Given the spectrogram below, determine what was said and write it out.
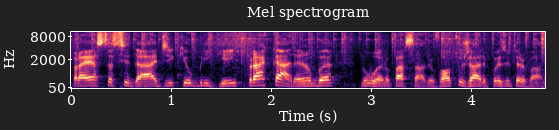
para esta cidade que eu briguei pra caramba no ano passado. Eu volto já depois do intervalo.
